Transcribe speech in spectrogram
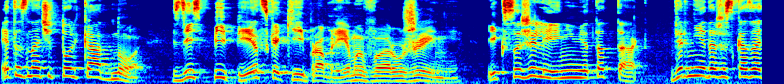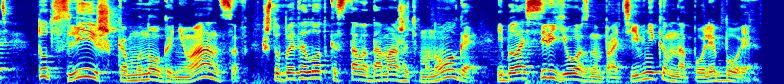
это значит только одно – здесь пипец какие проблемы в вооружении. И, к сожалению, это так. Вернее даже сказать, тут слишком много нюансов, чтобы эта лодка стала дамажить много и была серьезным противником на поле боя.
